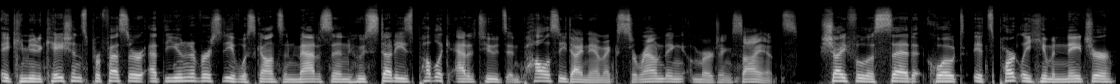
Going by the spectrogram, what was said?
a communications professor at the University of Wisconsin Madison who studies public attitudes and policy dynamics surrounding emerging science. Scheufele said, quote, It's partly human nature.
